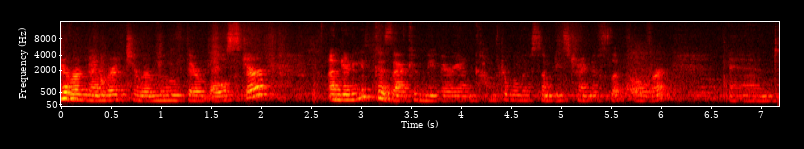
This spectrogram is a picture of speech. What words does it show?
to remember to remove their bolster underneath because that can be very uncomfortable if somebody's trying to flip over. And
